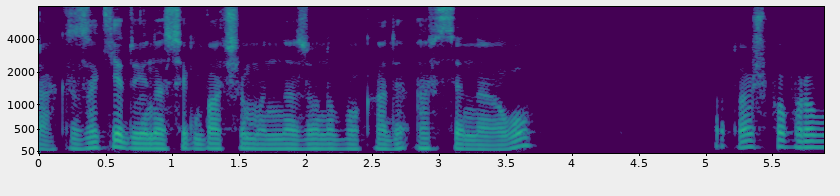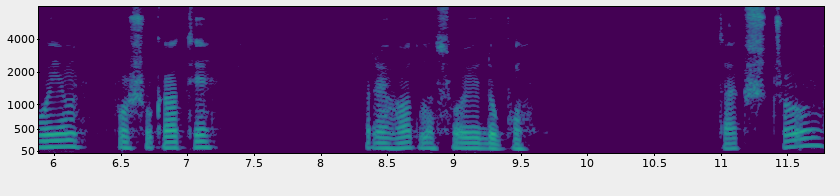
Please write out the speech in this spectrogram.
Так, закидую нас, як бачимо, на зону блокади арсеналу. Отож, попробуємо пошукати пригод на свою дупу. Так що,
